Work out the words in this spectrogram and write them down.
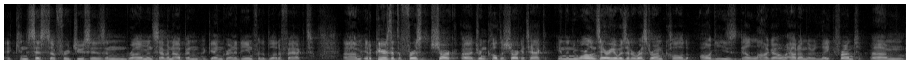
It consists of fruit juices and rum and 7 Up, and again, grenadine for the blood effect. Um, it appears that the first shark uh, drink called the Shark Attack in the New Orleans area was at a restaurant called Augie's del Lago out on the lakefront, um,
